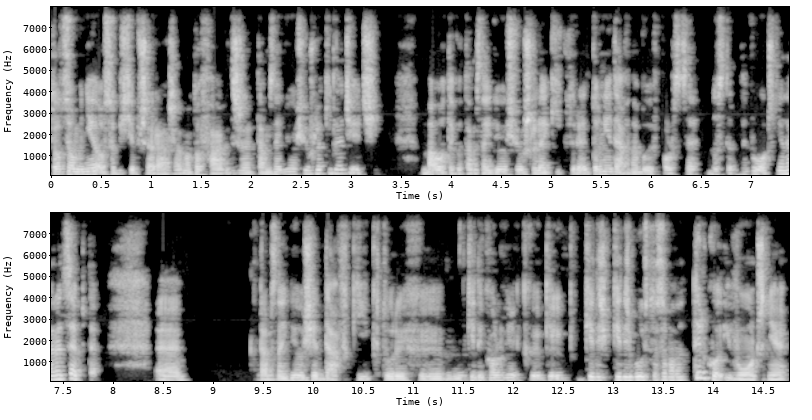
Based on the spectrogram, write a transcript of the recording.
To, co mnie osobiście przeraża, no to fakt, że tam znajdują się już leki dla dzieci. Mało tego, tam znajdują się już leki, które do niedawna były w Polsce dostępne wyłącznie na receptę. Tam znajdują się dawki, których y, kiedykolwiek, kiedyś, kiedyś były stosowane tylko i wyłącznie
